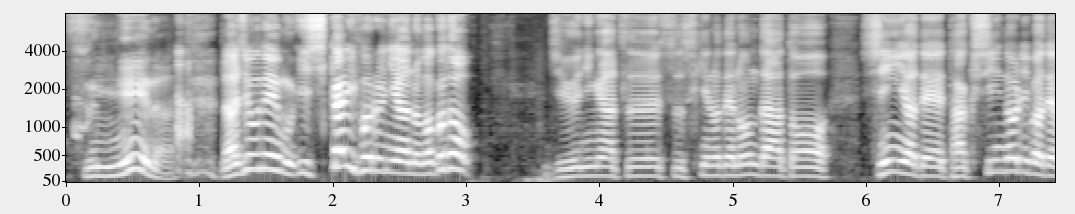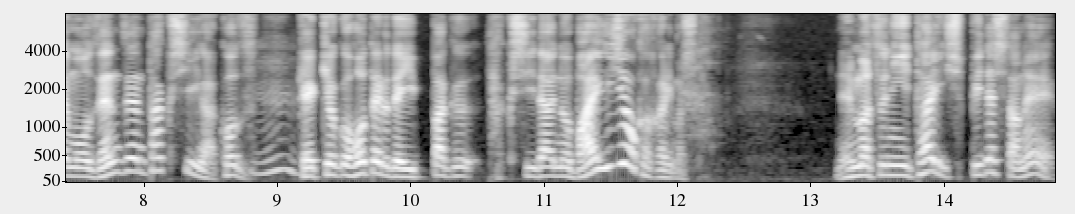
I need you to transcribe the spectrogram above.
すんげえな。ラジオネーム石カリフォルニアの誠。12月すすきので飲んだ後深夜でタクシー乗り場でも全然タクシーが来ず、うん。結局ホテルで一泊タクシー代の倍以上かかりました年末に痛い出費でしたね。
